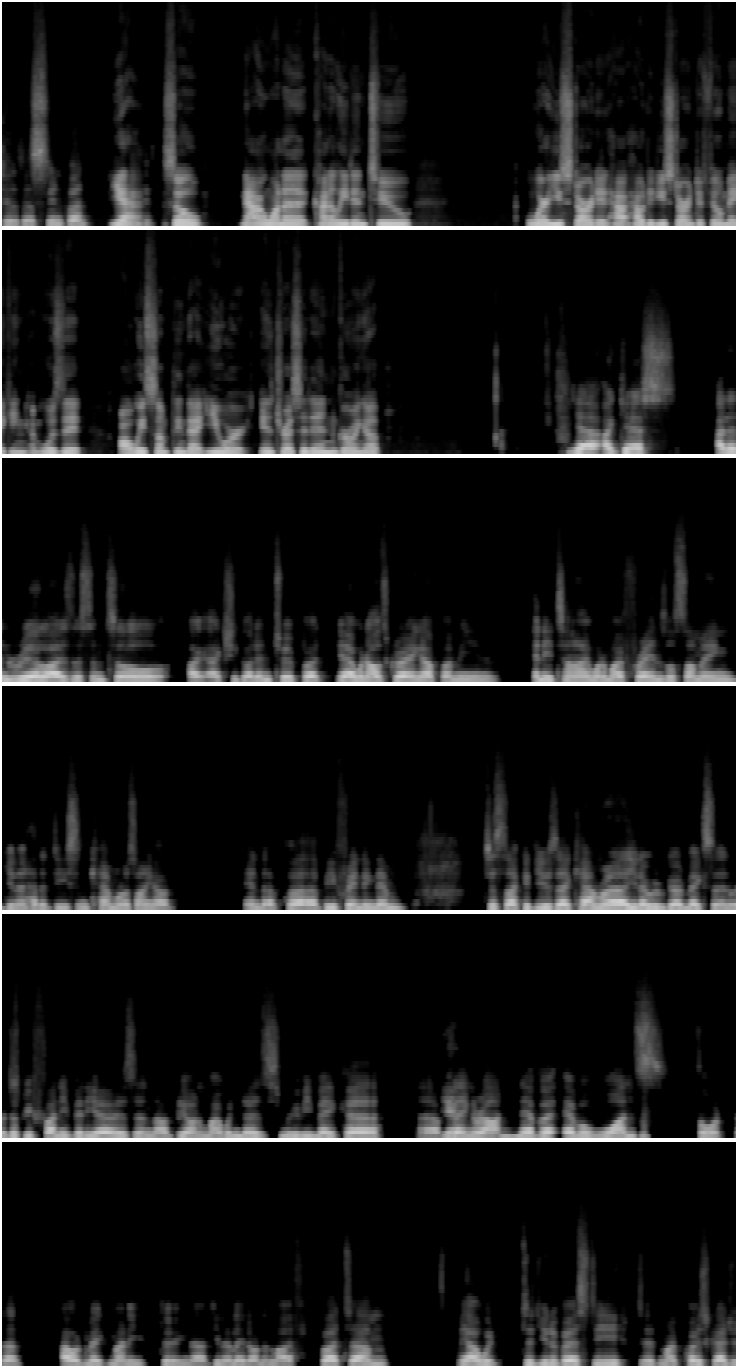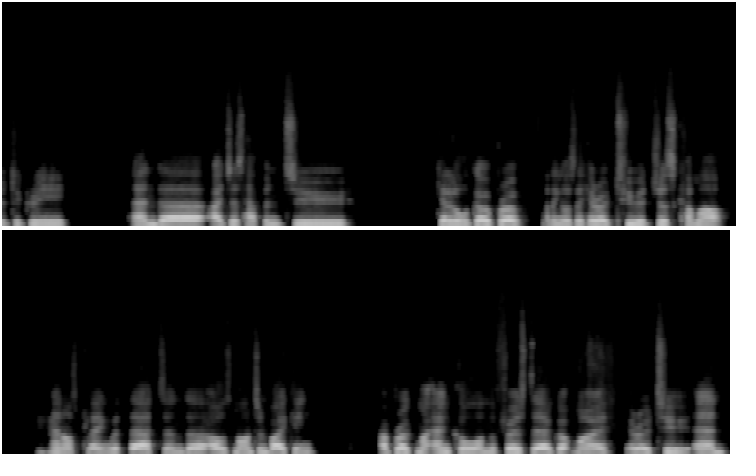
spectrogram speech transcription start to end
Cheers, that's been fun. Yeah. So now I want to kind of lead into where you started. How how did you start into filmmaking? Was it always something that you were interested in growing up? Yeah, I guess I didn't realize this until I actually got into it. But yeah, when I was growing up, I mean, anytime one of my friends or something, you know, had a decent camera or something, I'd end up uh, befriending them just so I could use their camera. You know, we would go and make some, it would just be funny videos and I'd be mm-hmm. on my Windows Movie Maker uh, yeah. playing around. Never ever once thought that I would make money doing that, you know, later on in life. But um, yeah, I would, did university, did my postgraduate degree, and uh, I just happened to get a little GoPro. I think it was the Hero 2 had just come out, mm-hmm. and I was playing with that, and uh, I was mountain biking. I broke my ankle on the first day I got my Hero 2, and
